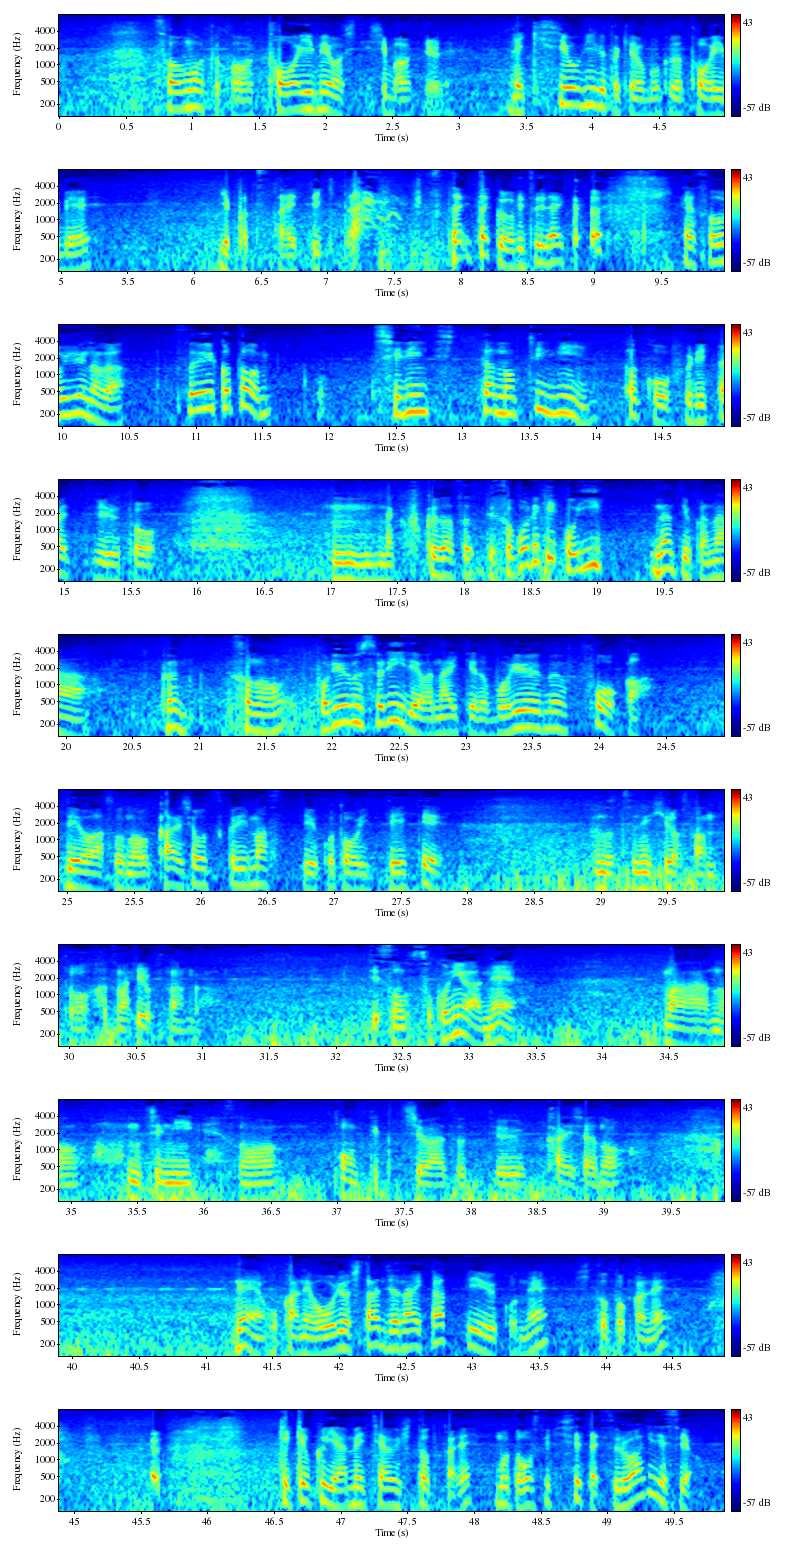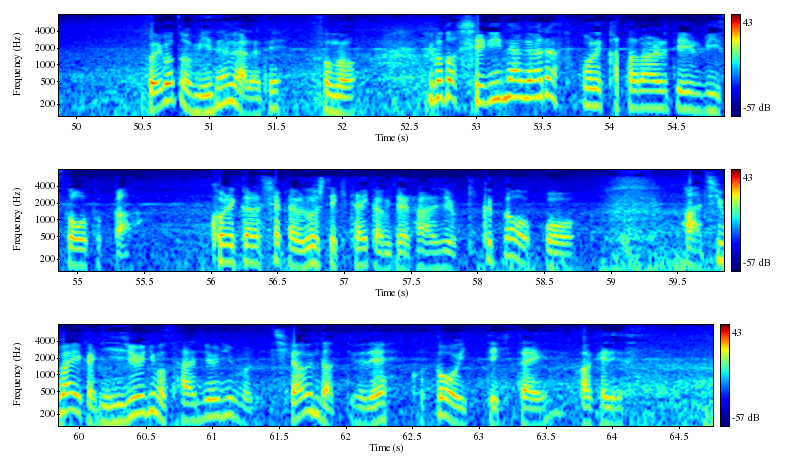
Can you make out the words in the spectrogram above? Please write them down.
そう思うとこう遠い目をしてしまうっていうね。歴史を見るときは僕の遠い目。やっぱ伝えていきたい。伝えたくは別にないか。いやそういうのがそういうことを知り知った後に過去を振り返ってみるとうんなんか複雑。でそこで結構いいなんていうかなそのボリューム3ではないけどボリューム4かではその会社を作りますっていうことを言っていて宇野恒弘さんと東博樹さんが。でそそこにはねまああの後にそのポンテクチュアーズっていう会社のねお金を横領したんじゃないかっていうこうね人とかね結局辞めちゃう人とかねもっと同席してたりするわけですよ。そういうことを見ながらねそのそういうことを知りながらそこで語られている理想とかこれから社会をどうしていきたいかみたいな話を聞くとこう味わいが二重にも三重にも違うんだっていうねことを言っていきたいわけです。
